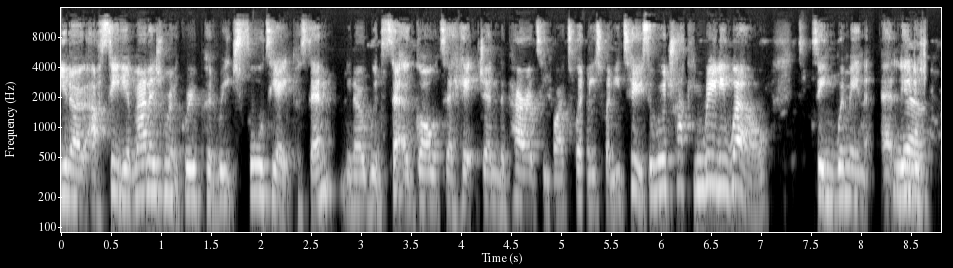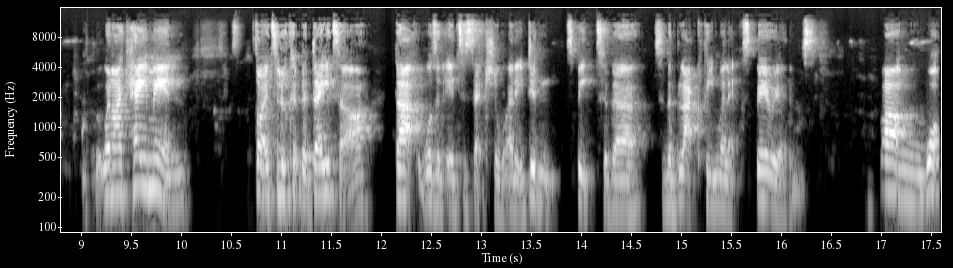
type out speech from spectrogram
you know, our senior management group had reached 48%. You know, we'd set a goal to hit gender parity by 2022. So we were tracking really well, seeing women at leadership. Yeah. But when I came in, started to look at the data, that wasn't intersectional and it didn't speak to the to the black female experience. But mm. what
